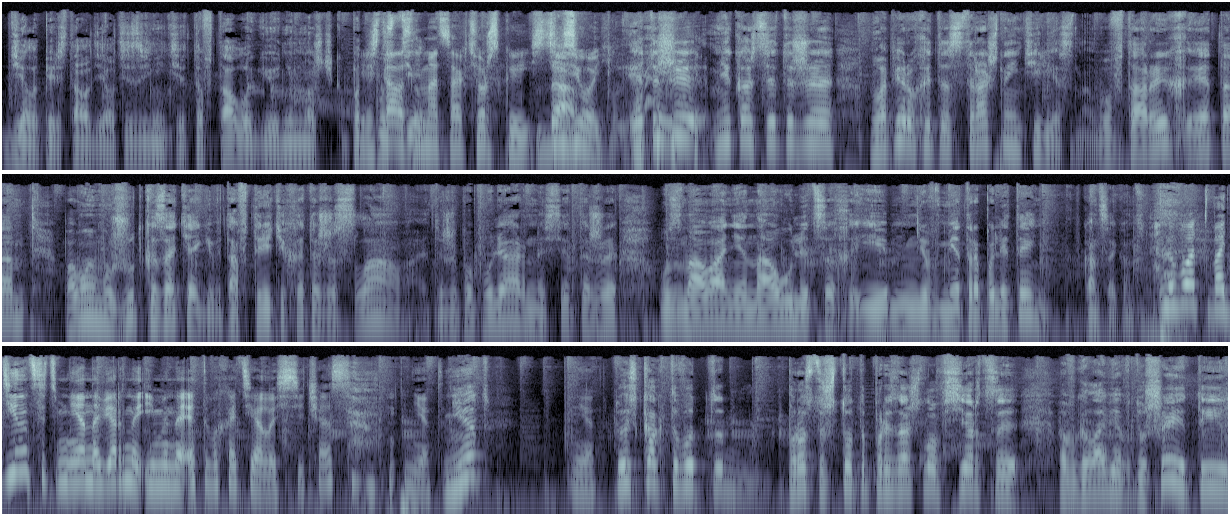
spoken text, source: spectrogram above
дело перестал делать, извините, тавтологию немножечко подпустил. заниматься актерской Да, стезей. это же, мне кажется, это же, ну, во-первых, это страшно интересно. Во-вторых, это, по-моему, жутко затягивает. А в-третьих, это же слава, это же популярность, это же узнавание на улицах и в метрополитене, в конце концов. Ну вот в 11 мне, наверное, именно этого хотелось. Сейчас нет, Нет? Нет. То есть как-то вот э, просто что-то произошло в сердце, в голове, в душе, и ты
